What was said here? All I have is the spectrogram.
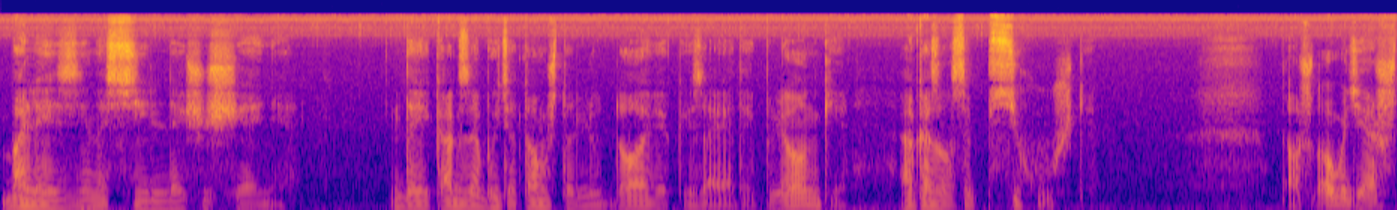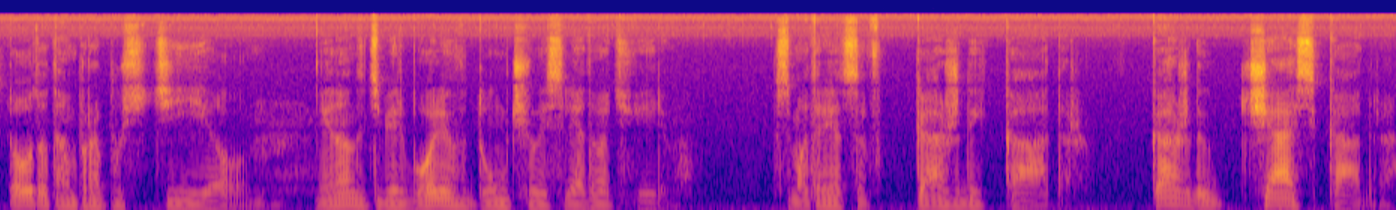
болезненно сильное ощущение. Да и как забыть о том, что Людовик из-за этой пленки оказался в психушке? Должно быть, я что-то там пропустил. И надо теперь более вдумчиво исследовать фильм. Всмотреться в каждый кадр, каждую часть кадра.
